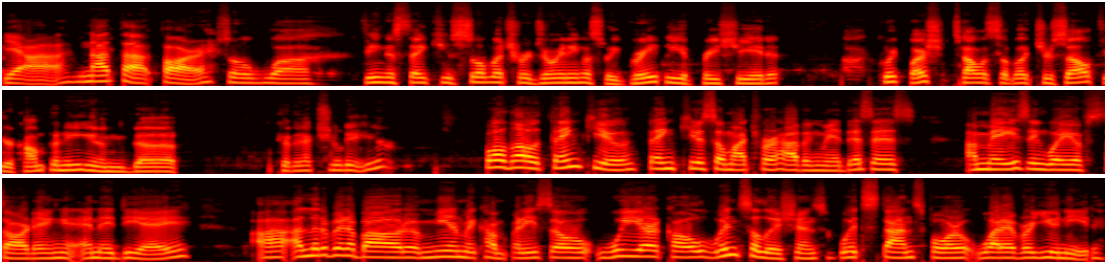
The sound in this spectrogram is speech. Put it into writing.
Yeah, not that far. So, uh, Venus, thank you so much for joining us. We greatly appreciate it. Uh, quick question: Tell us about yourself, your company, and uh, connection to here. Well, no, thank you, thank you so much for having me. This is amazing way of starting NADA. Uh, a little bit about uh, me and my company. So we are called WYN Solutions, which stands for whatever you need.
